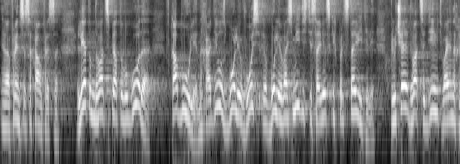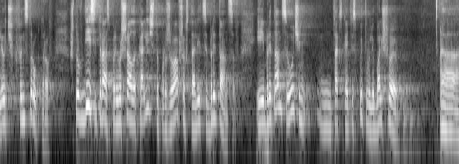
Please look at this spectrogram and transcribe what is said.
Э, Фрэнсиса Хамфриса, летом 25 года в Кабуле находилось более, 8, более 80 советских представителей, включая 29 военных летчиков-инструкторов, что в 10 раз превышало количество проживавших в столице британцев. И британцы очень, так сказать, испытывали большое э,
